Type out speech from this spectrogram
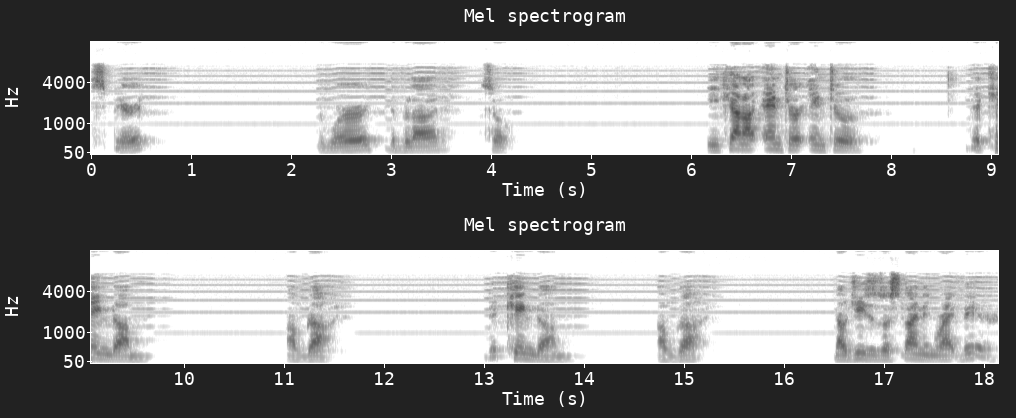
Spirit, the Word, the blood. So, he cannot enter into the kingdom of God. The kingdom of God. Now, Jesus was standing right there.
